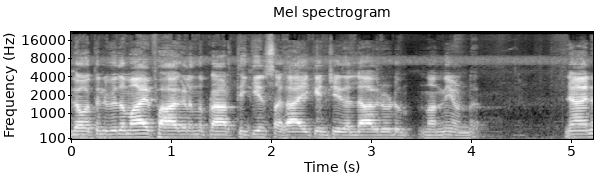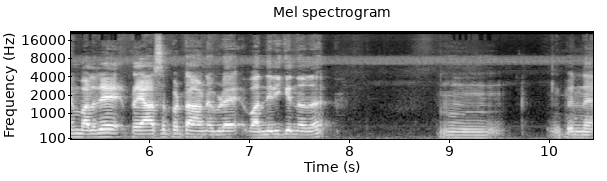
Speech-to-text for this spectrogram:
ലോകത്തിന് വിധമായ ഭാഗങ്ങളിൽ നിന്ന് പ്രാർത്ഥിക്കുകയും സഹായിക്കുകയും ചെയ്ത എല്ലാവരോടും നന്ദിയുണ്ട്. ഞാനും വളരെ പ്രയാസപ്പെട്ടാണ് ഇവിടെ വന്നിരിക്കുന്നത്. പിന്നെ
